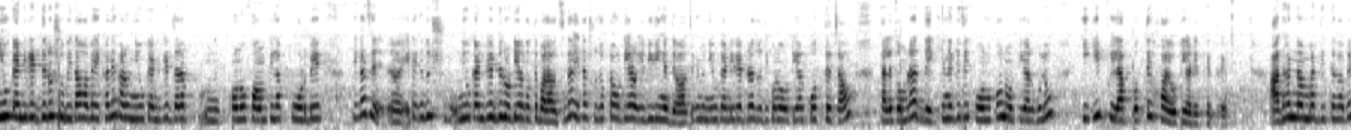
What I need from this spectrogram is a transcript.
নিউ ক্যান্ডিডেটদেরও সুবিধা হবে এখানে, কারণ নিউ ক্যান্ডিডেট যারা কোনো ফর্ম ফিল আপ করবে ঠিক আছে? এটা কিন্তু নিউ ক্যান্ডিডেটদের ওটিআর করতে বলা হচ্ছে না। এটা সুযোগটা ওটিআর এডিটিংয়ে দেওয়া হচ্ছে। কিন্তু নিউ ক্যান্ডিডেটরা যদি কোনো ওটিআর করতে চাও, তাহলে তোমরা দেখে নেবে যে কোন কোন ওটিআরগুলো কী কী ফিল আপ করতে হয় ওটিআরের ক্ষেত্রে। আধার নাম্বার দিতে হবে।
